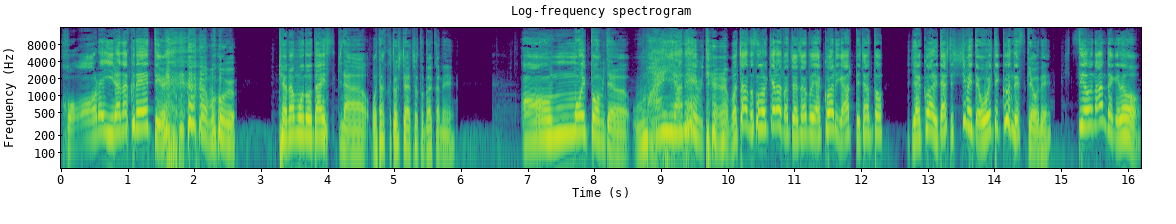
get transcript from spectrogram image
これいらなくねっていう もう、キャラもの大好きなオタクとしてはちょっとなんかね、あー、もう一本みたいな、お前いらねえみたいな。まあ、ちゃんとそのキャラたちはちゃんと役割があって、ちゃんと役割出して締めて終えていくんですけどね。必要なんだけど、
